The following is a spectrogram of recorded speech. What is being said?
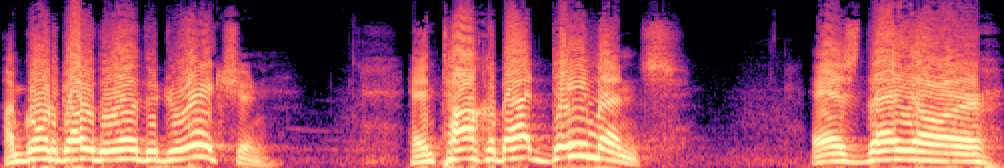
I'm going to go the other direction and talk about demons as they are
